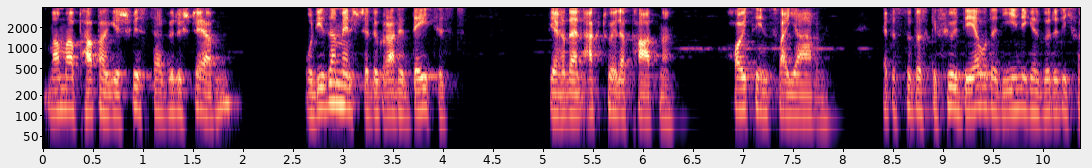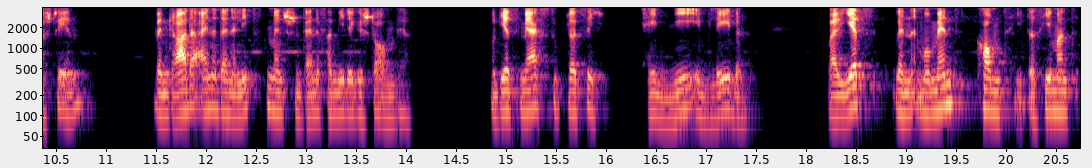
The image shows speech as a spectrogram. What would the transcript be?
Mama, Papa, Geschwister, würde sterben, und dieser Mensch, der du gerade datest, wäre dein aktueller Partner, heute in zwei Jahren, hättest du das Gefühl, der oder diejenige würde dich verstehen, wenn gerade einer deiner liebsten Menschen, deine Familie gestorben wäre? Und jetzt merkst du plötzlich, hey, nie im Leben. Weil jetzt, wenn ein Moment kommt, dass jemand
